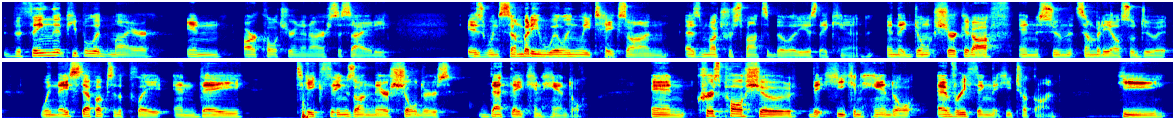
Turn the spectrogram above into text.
The thing that people admire in our culture and in our society is when somebody willingly takes on as much responsibility as they can and they don't shirk it off and assume that somebody else will do it. When they step up to the plate and they take things on their shoulders that they can handle. And Chris Paul showed that he can handle everything that he took on. He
